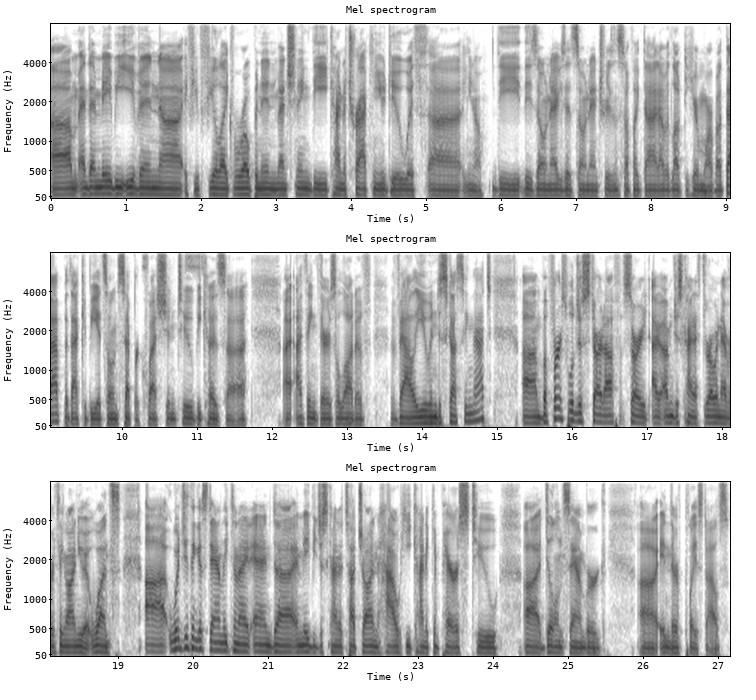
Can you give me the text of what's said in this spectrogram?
Um, and then maybe even uh, if you feel like roping in mentioning the kind of tracking you do with uh, you know the the zone exits, zone entries, and stuff like that. I would love to hear more about that, but that could be its own separate question too, because uh, I, I, think there's a lot of value in discussing that. Um, but first, we'll just start off. Sorry, I, am just kind of throwing everything on you at once. Uh, what do you think of Stanley tonight, and uh, and maybe just kind of touch on how he kind of compares to Dylan Samberg in their play styles?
